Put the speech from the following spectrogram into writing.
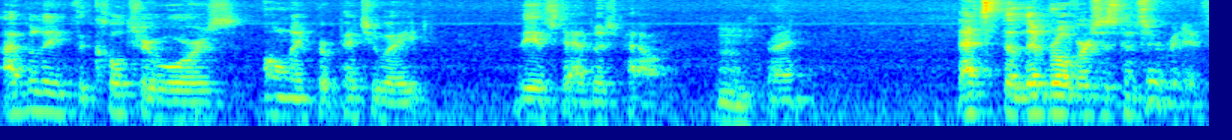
I believe the culture wars only perpetuate the established power. Mm. right? That's the liberal versus conservative,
